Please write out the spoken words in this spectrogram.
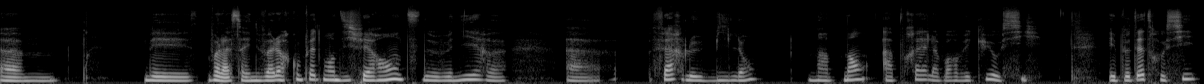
Euh, mais voilà, ça a une valeur complètement différente de venir euh, faire le bilan maintenant après l'avoir vécu aussi. Et peut-être aussi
